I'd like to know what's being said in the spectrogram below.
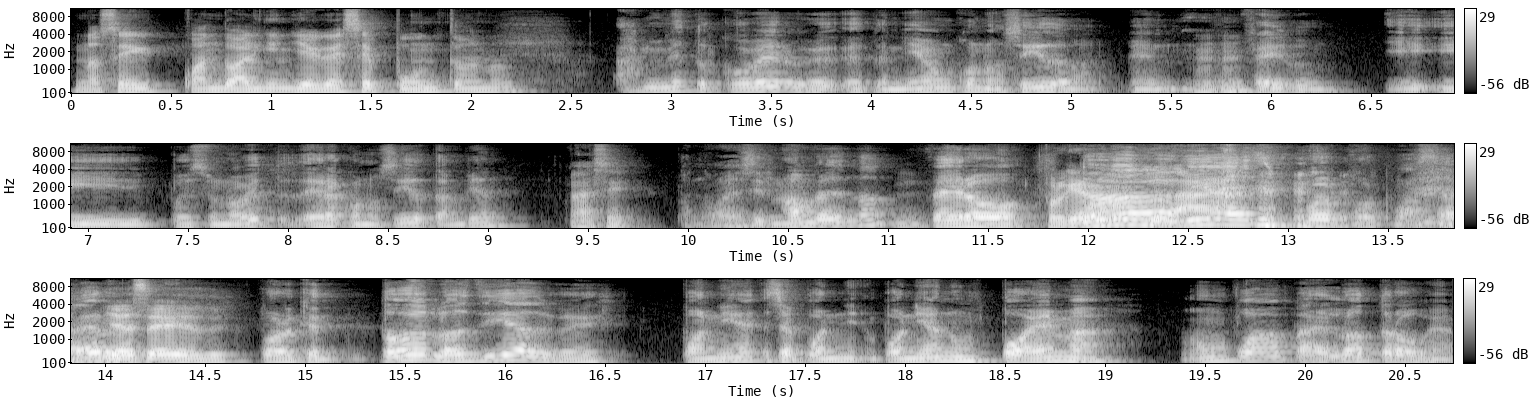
no sé cuándo alguien llega a ese punto, ¿no? A mí me tocó ver, que tenía un conocido en. Facebook. Y, y, pues su novia era conocida también. Ah, sí. Pues no voy a decir nombres, ¿no? Pero ¿Por qué todos no? los días, por, por, saber, Ya sé, ya sé. porque todos los días, güey, ponía, se ponía- ponían un poema un poema para el otro, güey.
